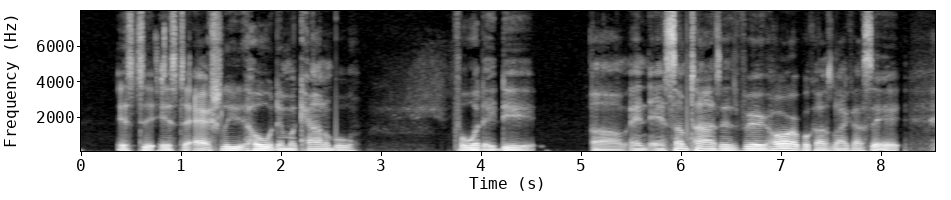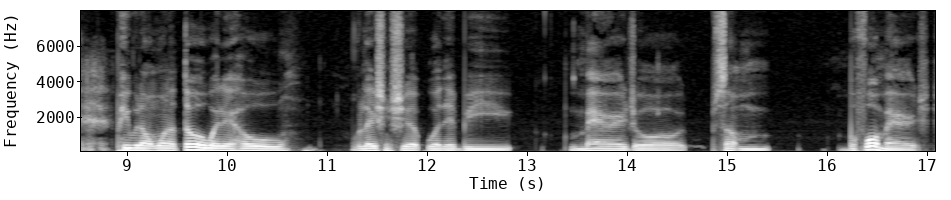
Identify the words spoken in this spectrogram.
is to is to actually hold them accountable for what they did. Um, and and sometimes it's very hard because, like I said, people don't want to throw away their whole relationship, whether it be marriage or something before marriage,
